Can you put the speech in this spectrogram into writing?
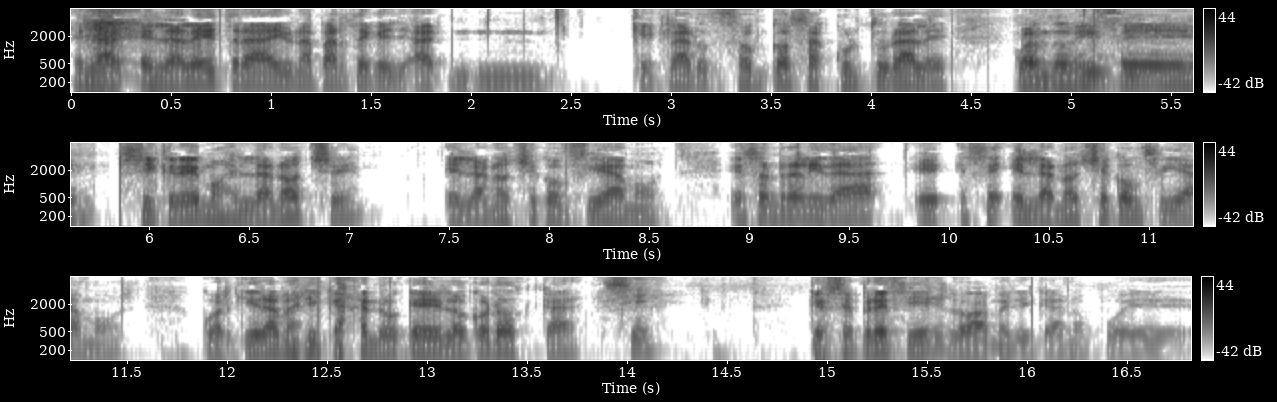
En la, en la letra hay una parte que, ah, mm, que, claro, son cosas culturales. Cuando dice, si creemos en la noche, en la noche confiamos, eso en realidad, eh, ese en la noche confiamos, cualquier americano que lo conozca, Sí, que se precie, los americanos, pues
